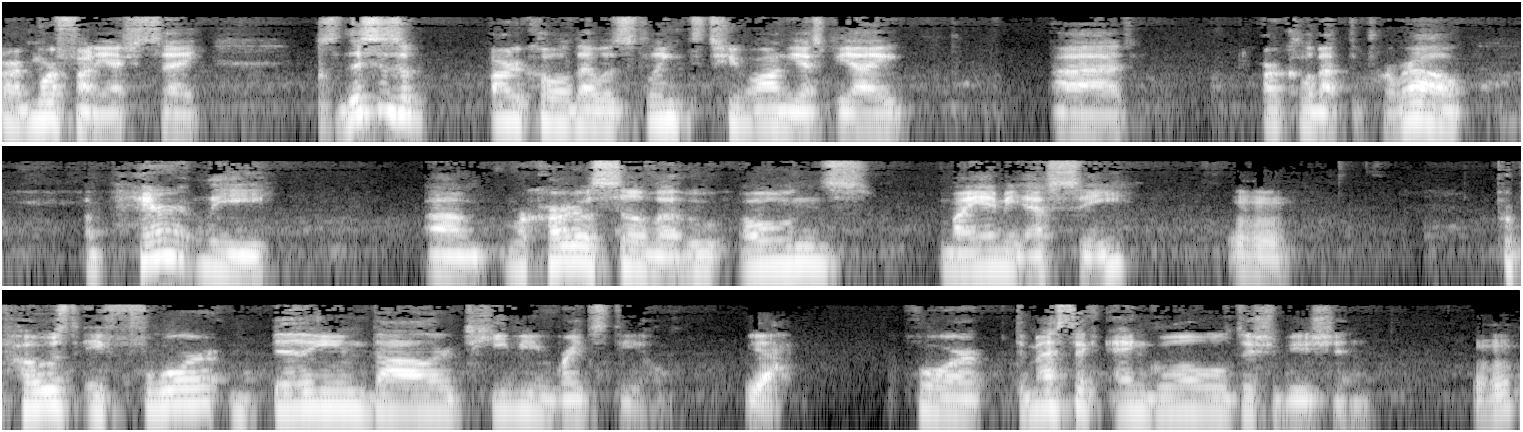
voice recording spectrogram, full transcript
or more funny, I should say. So this is an article that was linked to on the SBI uh, article about the Pro Apparently, um, Ricardo Silva, who owns Miami FC, mm-hmm. proposed a four billion dollar TV rights deal yeah. For domestic and global distribution. Mm-hmm.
